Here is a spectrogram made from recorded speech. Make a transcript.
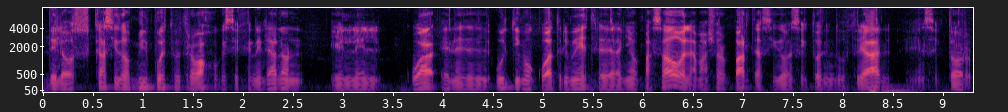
De los casi 2.000 puestos de trabajo que se generaron en el en el último cuatrimestre del año pasado, la mayor parte ha sido en el sector industrial, en el sector,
